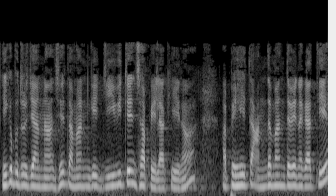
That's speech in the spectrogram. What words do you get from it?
ඒක බුදුරජාණන් වහන්සේ Tamanගේ ජීවිතෙන් සපේලා කියනවා අපේ හිත අන්දමන්ද වෙන ගතිය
